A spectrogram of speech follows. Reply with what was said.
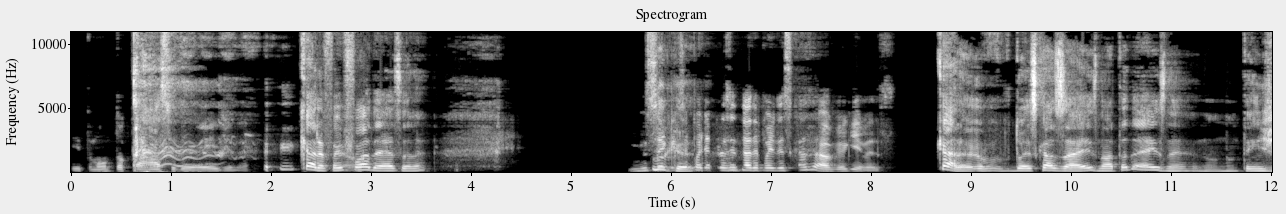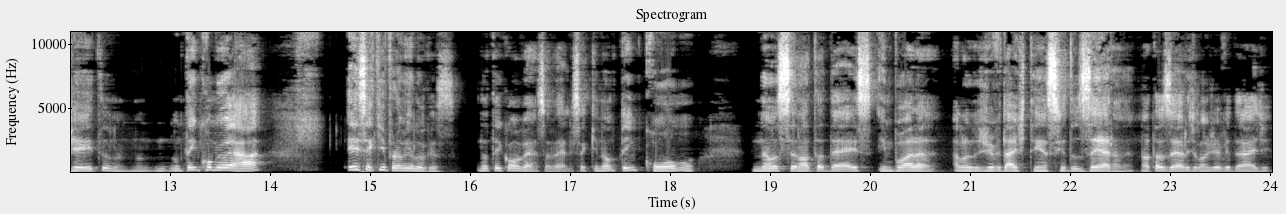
E tomou um tocaço do Wade, né? Cara, foi Então. foda essa, né? Não sei o que você pode apresentar depois desse casal, viu, Gibas? Cara, eu- dois casais, nota 10, né? Não, não tem jeito, não, não, tem como eu errar. Esse aqui pra mim, Lucas, não tem conversa, velho. Isso aqui não tem como não ser nota 10, embora a longevidade tenha sido zero, né? Nota zero de longevidade.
